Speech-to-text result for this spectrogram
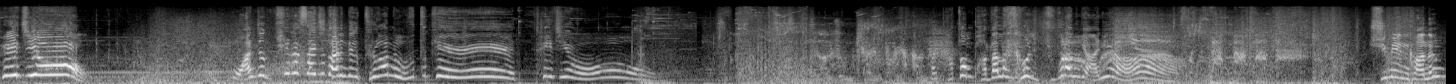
돼지형! 뭐 완전 kill각 사이즈도 아닌데 들어가면 어떡해 형. 아니 bottom 봐달라는 거지 죽으라는 게 아니야. 쥐맨 가능?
